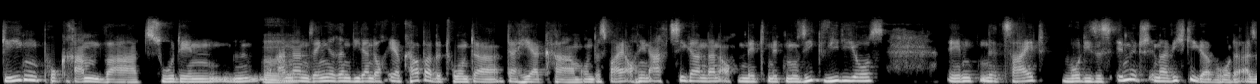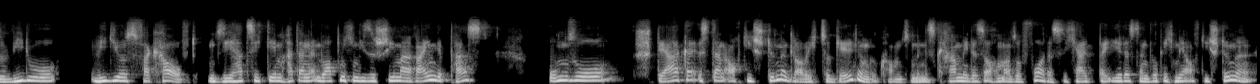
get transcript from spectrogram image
Gegenprogramm war zu den mhm. anderen Sängerinnen, die dann doch eher körperbetonter daherkamen. Und das war ja auch in den 80ern dann auch mit, mit Musikvideos eben eine Zeit, wo dieses Image immer wichtiger wurde. Also wie du Videos verkauft. Und sie hat sich dem, hat dann überhaupt nicht in dieses Schema reingepasst. Umso stärker ist dann auch die Stimme, glaube ich, zur Geltung gekommen. Zumindest kam mir das auch immer so vor, dass sich halt bei ihr das dann wirklich mehr auf die Stimme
